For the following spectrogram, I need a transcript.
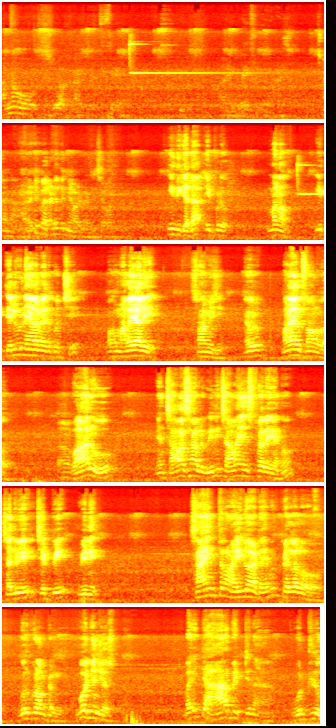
అన్నం ఇది కదా ఇప్పుడు మనం ఈ తెలుగు నేల మీదకి వచ్చి ఒక మలయాళీ స్వామీజీ. ఎవరు? మలయాళీ స్వామి వారు వారు నేను చాలాసార్లు విని చాలా ఇన్స్పైర్ అయ్యాను. చదివి చెప్పి విని. సాయంత్రం ఐదు ఆ టైం పిల్లలు గురుకులం పిల్లలు భోజనం చేస్తున్నారు బయట ఆరబెట్టిన ఒడ్లు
